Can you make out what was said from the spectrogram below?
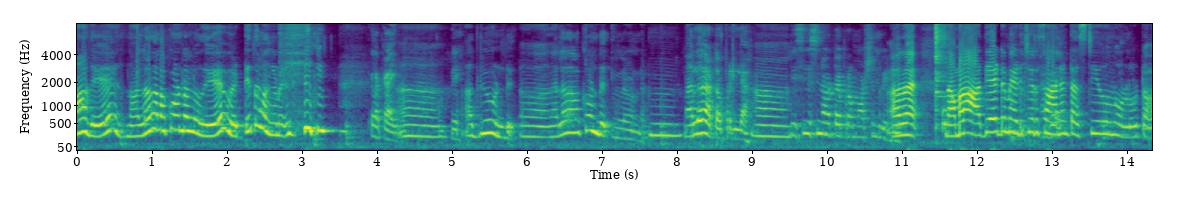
ആ അതെ നല്ല തിളക്കമുണ്ടല്ലോ. ദേ വെട്ടി തിളങ്ങണ്. കിളക്കായി അതും ഉണ്ട്. നല്ല ഉം. നല്ലതാട്ടോ Prilla is not a promotion അതെ. നമ്മൾ ആദ്യമായിട്ട് മേടിച്ചൊരു സാധനം ടെസ്റ്റ് ചെയ്തൊന്നുള്ളൂ കേട്ടോ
